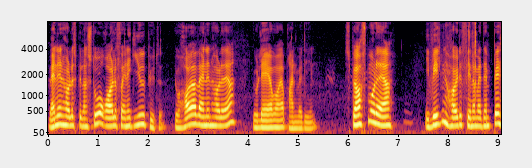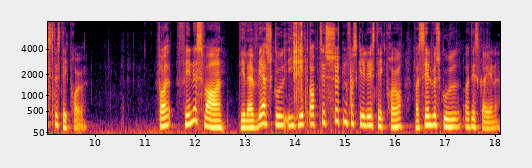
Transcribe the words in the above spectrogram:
Vandindholdet spiller en stor rolle for energiudbyttet. Jo højere vandindholdet er, jo lavere er brændværdien. Spørgsmålet er, i hvilken højde finder man den bedste stikprøve? For at finde svaret, deler jeg hver skud i helt op til 17 forskellige stikprøver for selve skuddet og dets grene.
